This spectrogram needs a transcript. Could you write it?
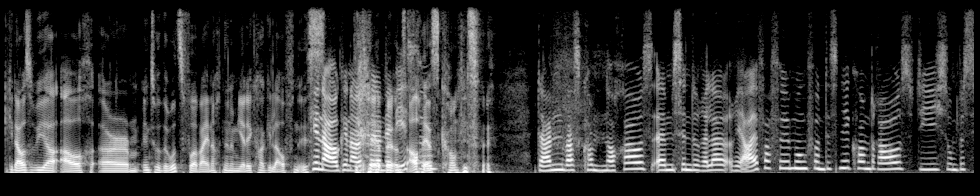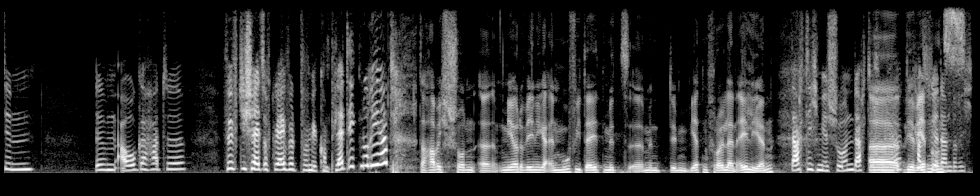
Genauso wie er auch ähm, Into the Woods vor Weihnachten in Amerika gelaufen ist. Genau, genau. Das der bei uns auch erst kommt. Dann, was kommt noch raus? Ähm, Cinderella Realverfilmung von Disney kommt raus, die ich so ein bisschen im Auge hatte. Fifty Shades of Grey wird von mir komplett ignoriert. Da habe ich schon äh, mehr oder weniger ein Movie-Date mit, äh, mit dem werten Fräulein Alien. Dachte ich mir schon, dachte ich äh, mir. Wir werden, uns,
